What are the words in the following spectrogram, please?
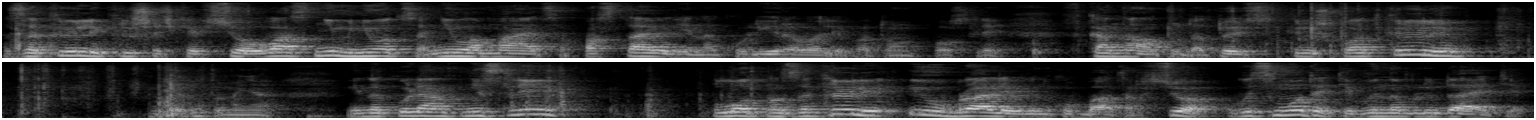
закрыли крышечкой, все, у вас не мнется, не ломается, поставили, инокулировали потом после в канал туда, то есть крышку открыли, где тут у меня, инокулянт несли, плотно закрыли и убрали в инкубатор. Все, вы смотрите, вы наблюдаете.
